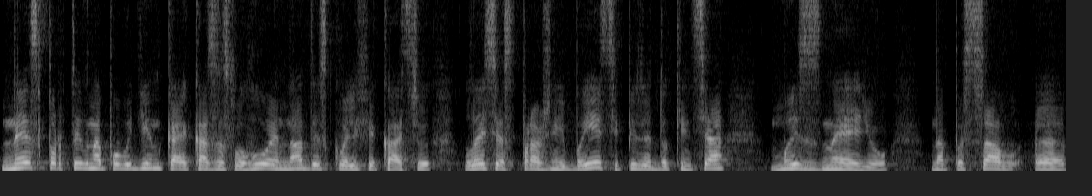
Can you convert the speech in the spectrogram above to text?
неспортивна поведінка, яка заслуговує на дискваліфікацію. Леся справжній боєць і піде до кінця. Ми з нею написав е,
